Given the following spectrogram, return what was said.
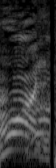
One.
